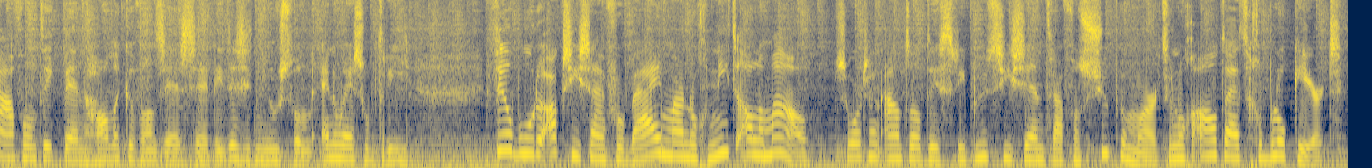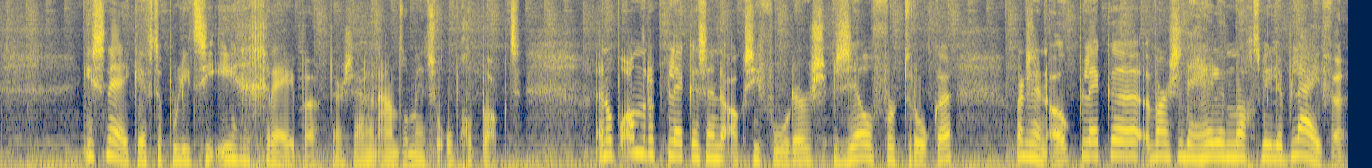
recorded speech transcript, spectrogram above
Goedenavond, ik ben Hanneke van Zessen. Dit is het nieuws van NOS op 3. Veel boerenacties zijn voorbij, maar nog niet allemaal. Zo wordt een aantal distributiecentra van supermarkten nog altijd geblokkeerd. In Sneek heeft de politie ingegrepen. Daar zijn een aantal mensen opgepakt. En op andere plekken zijn de actievoerders zelf vertrokken. Maar er zijn ook plekken waar ze de hele nacht willen blijven.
